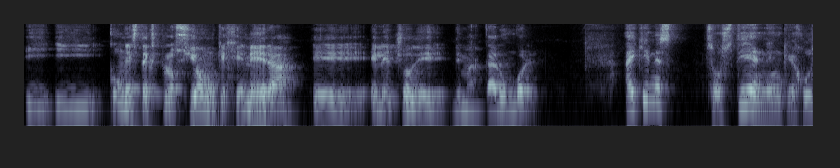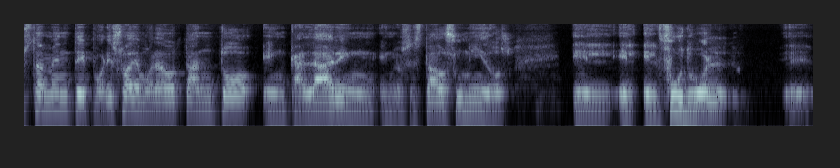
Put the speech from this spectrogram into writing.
y, y, con esta explosión que genera eh, el hecho de, de marcar un gol. Hay quienes sostienen que justamente por eso ha demorado tanto en calar en, en los Estados Unidos el, el, el fútbol, eh,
